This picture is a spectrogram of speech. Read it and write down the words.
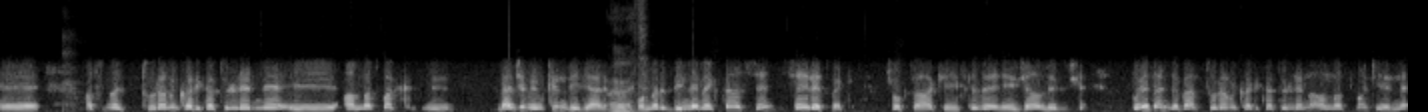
E, aslında Turan'ın karikatürlerini e, anlatmak e, bence mümkün değil. Yani evet. onları dinlemektense seyretmek çok daha keyifli ve heyecan verici. Bu nedenle ben Turan'ın karikatürlerini anlatmak yerine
